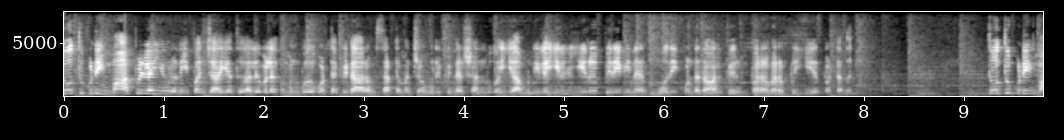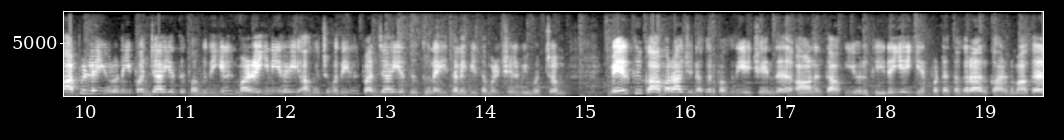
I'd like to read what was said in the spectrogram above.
தூத்துக்குடி மாப்பிள்ளையூரணி பஞ்சாயத்து அலுவலகம் முன்பு ஒட்டப்பிடாரம் சட்டமன்ற உறுப்பினர் சண்முகையா முன்னிலையில் இரு பிரிவினர் மோதிக்கொண்டதால் பெரும் பரபரப்பு ஏற்பட்டது. தூத்துக்குடி மாப்பிள்ளையூரணி பஞ்சாயத்து பகுதியில் மழைநீரை அகற்றுவதில் பஞ்சாயத்து துணைத் தலைவி தமிழ்ச்செல்வி மற்றும் மேற்கு காமராஜ் நகர் பகுதியைச் சேர்ந்த ஆனந்த் ஆகியோருக்கு இடையே ஏற்பட்ட தகராறு காரணமாக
